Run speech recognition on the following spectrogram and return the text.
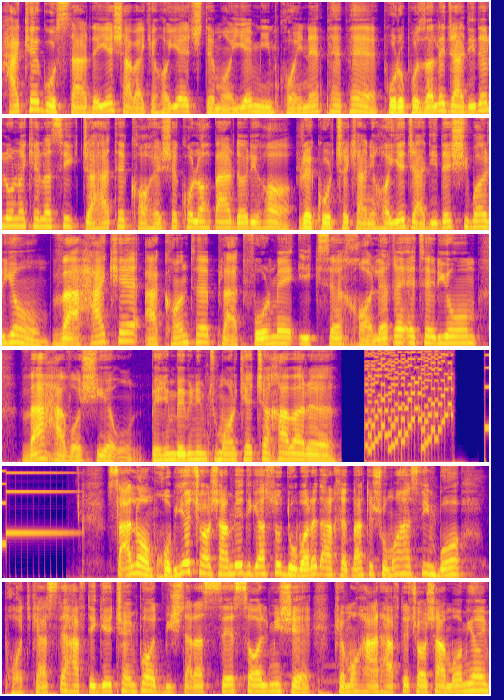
هک گسترده شبکه های اجتماعی meme coin Pepe proposal جدید Luna Classic جهت کاهش کلاهبرداری ها رکورد شکنی های جدید Shibarium و هک account پلتفرم X خالق اتریوم و حواشی اون. بریم ببینیم تو market چه خبره. سلام. خب یه چهارشنبه دیگه است و دوباره در خدمت شما هستیم با پادکست هفتگی ChainPod. بیشتر از سه سال میشه که ما هر هفته چهارشنبه میایم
